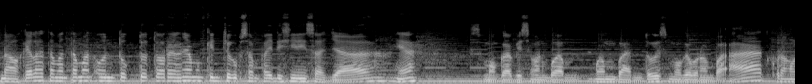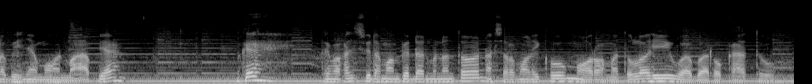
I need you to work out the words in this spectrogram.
Nah oke okay lah teman-teman. Untuk tutorialnya mungkin cukup sampai di sini saja ya. Semoga bisa membantu semoga bermanfaat. Kurang lebihnya mohon maaf ya. Oke okay, terima kasih sudah mampir dan menonton. Assalamualaikum warahmatullahi wabarakatuh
